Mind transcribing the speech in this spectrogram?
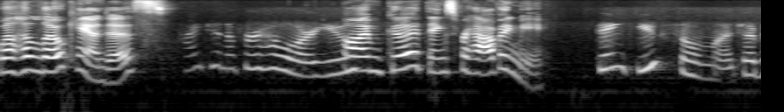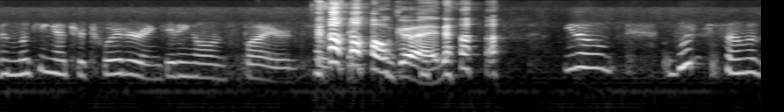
Well, hello, Candace. Hi, Jennifer. How are you? I'm good. Thanks for having me. Thank you so much. I've been looking at your Twitter and getting all inspired. So oh, good. you know, what are some of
